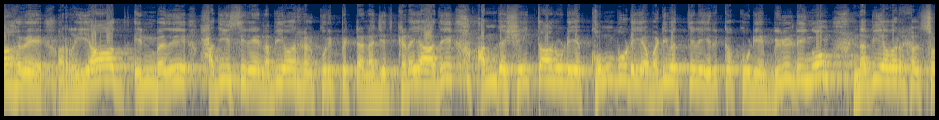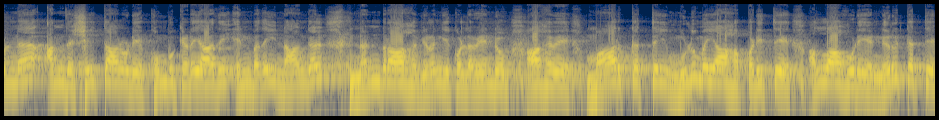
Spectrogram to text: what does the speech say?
ஆகவே ரியாத் என்பது ஹதீஸிலே நபி அவர்கள் குறிப்பிட்ட நஜித் கிடையாது. அந்த ஷைத்தானுடைய கொம்புடைய வடிவத்தில் இருக்கக்கூடிய பில்டிங்கும் நபி அவர்கள் சொன்ன அந்த ஷைத்தானுடைய கொம்பு கிடையாது என்பதை நாங்கள் நன்றாக விளங்கிக் கொள்ள வேண்டும். ஆகவே மார்க்கத்தை முழுமையாக படித்து அல்லாஹுடைய நெருக்கத்தை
